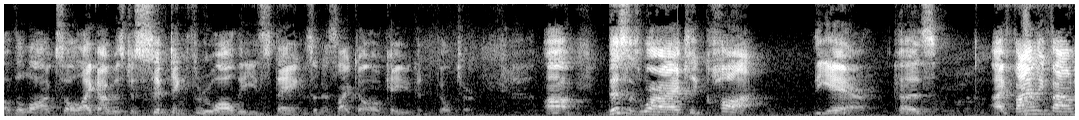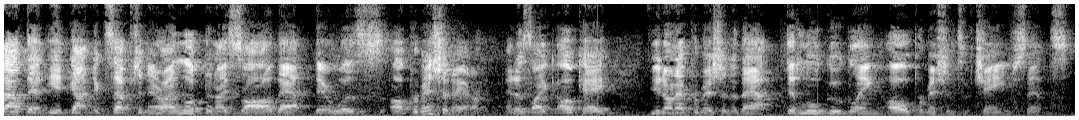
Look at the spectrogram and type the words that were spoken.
of the log. So, like, I was just sifting through all these things, and it's like, oh, okay, you can filter. Uh, this is where I actually caught the error because I finally found out that it got an exception error. I looked and I saw that there was a permission error. And it's like, okay, you don't have permission to that. Did a little Googling. Oh, permissions have changed since.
